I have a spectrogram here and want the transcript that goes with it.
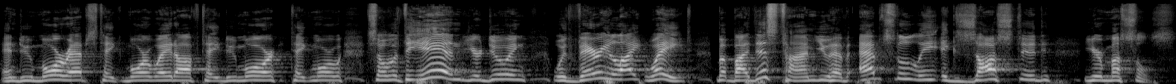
and do more reps, take more weight off, take, do more, take more. So at the end, you're doing with very light weight but by this time you have absolutely exhausted your muscles.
